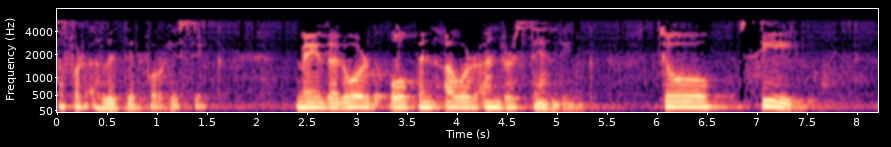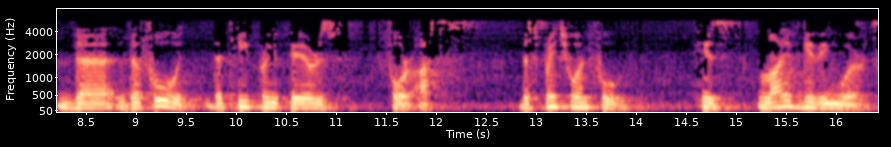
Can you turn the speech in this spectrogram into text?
suffer a little for His sake. May the Lord open our understanding to see the, the food that He prepares for us, the spiritual food. His life-giving words,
